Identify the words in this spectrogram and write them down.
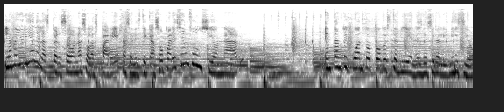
La mayoría de las personas o las parejas en este caso parecen funcionar en tanto y cuanto todo esté bien, es decir, al inicio.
